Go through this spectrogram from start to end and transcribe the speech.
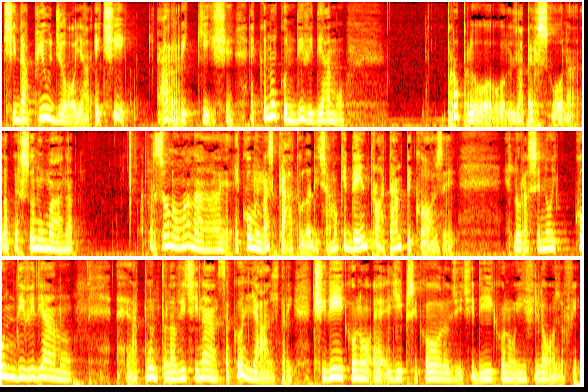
ci dà più gioia e ci arricchisce è che noi condividiamo proprio la persona, la persona umana persona umana è come una scatola, diciamo, che dentro ha tante cose. Allora se noi condividiamo eh, appunto la vicinanza con gli altri, ci dicono eh, gli psicologi, ci dicono i filosofi,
